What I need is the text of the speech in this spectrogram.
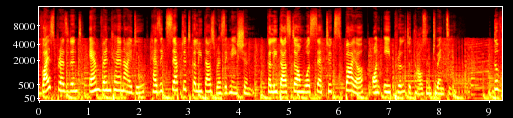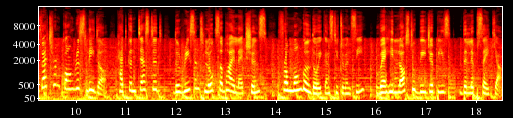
Vice President M. Venkaiah Naidu has accepted Kalita's resignation. Kalita's term was set to expire on April 2020. The veteran Congress leader had contested the recent Lok Sabha elections from Mangaldoi constituency, where he lost to BJP's Dilip Saikia.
